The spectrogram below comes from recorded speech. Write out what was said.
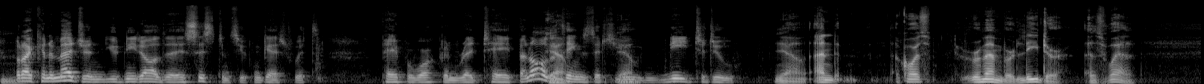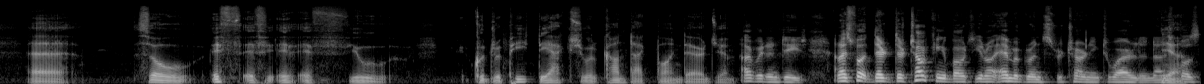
mm. but I can imagine you'd need all the assistance you can get with paperwork and red tape and all the yeah. things that you yeah. need to do. Yeah, and of course, remember leader as well. Uh, so if if if, if you could repeat the actual contact point there, Jim. I would indeed. And I suppose they're they're talking about, you know, immigrants returning to Ireland. I yeah. suppose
